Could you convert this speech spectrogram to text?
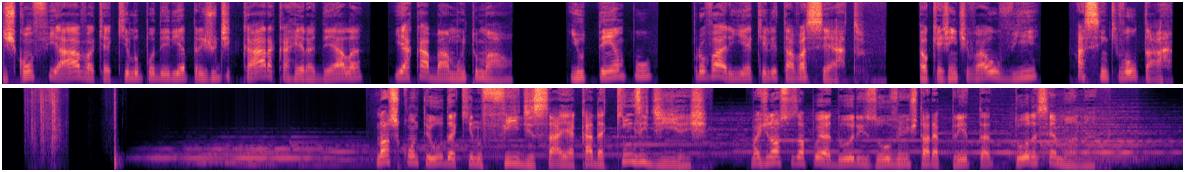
Desconfiava que aquilo poderia prejudicar a carreira dela e acabar muito mal. E o tempo provaria que ele estava certo. É o que a gente vai ouvir assim que voltar. Nosso conteúdo aqui no feed sai a cada 15 dias, mas nossos apoiadores ouvem História Preta toda semana.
